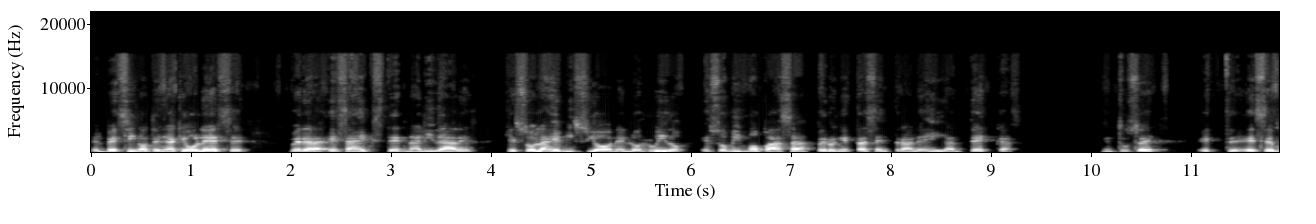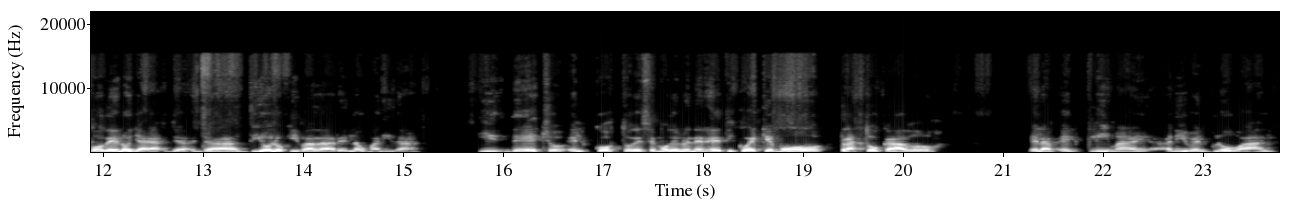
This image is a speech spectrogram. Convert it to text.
el vecino tenía que olerse, ¿verdad? Esas externalidades que son las emisiones, los ruidos, eso mismo pasa, pero en estas centrales gigantescas entonces, este, ese modelo ya, dio lo que iba a dar en la humanidad. Y de hecho, el costo de ese modelo energético es que hemos trastocado el, clima a nivel global.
